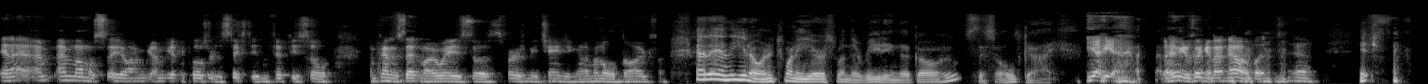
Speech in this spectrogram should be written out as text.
and I, am I'm, I'm almost you know I'm I'm getting closer to sixty than fifty, so I'm kind of set in my ways. So as far as me changing, I'm an old dog. So. And then you know, in 20 years when they're reading, they'll go, "Who's this old guy?" Yeah, yeah. I think you're thinking that now, but yeah.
